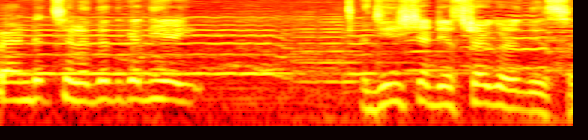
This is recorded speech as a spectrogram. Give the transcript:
ব্যান্ডের ছেলেদেরকে দিয়েই জিনিসটা ডিস্ট্রয় করে দিয়েছে।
